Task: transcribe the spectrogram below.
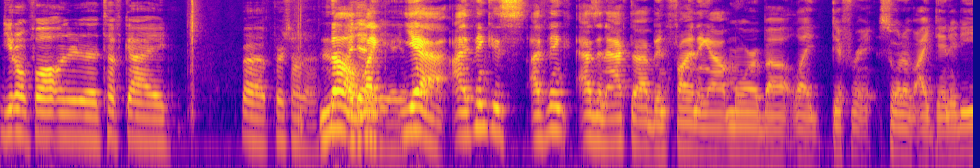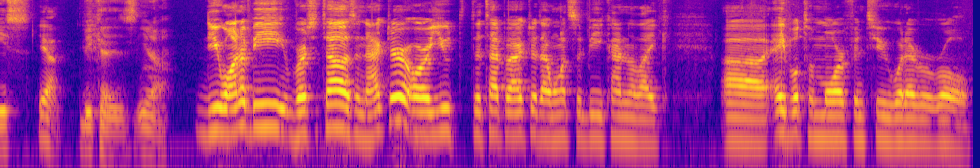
you don't fall under the tough guy uh, persona. No, Identity, like I yeah, I think it's I think as an actor I've been finding out more about like different sort of identities. Yeah. Because, you know, Do you want to be versatile as an actor, or are you the type of actor that wants to be kind of like uh, able to morph into whatever role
